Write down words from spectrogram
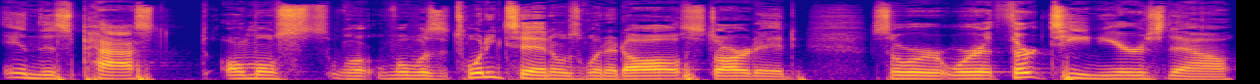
in this past almost, what was it, 2010 was when it all started. So we're, we're at 13 years now.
